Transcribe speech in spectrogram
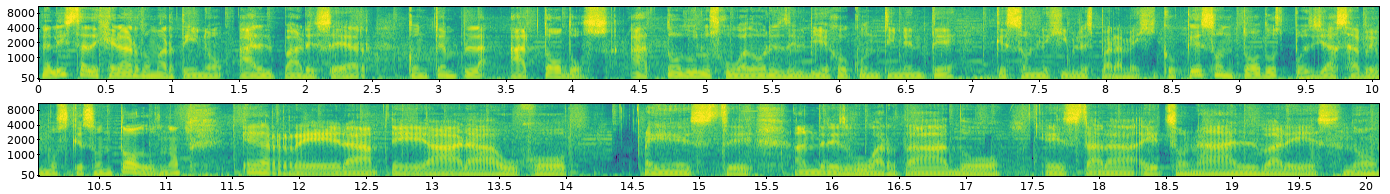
la lista de Gerardo Martino al parecer contempla a todos, a todos los jugadores del viejo continente que son elegibles para México. ¿Qué son todos? Pues ya sabemos que son todos, ¿no? Herrera, eh, Araujo, este Andrés Guardado, estará Edson Álvarez, ¿no?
